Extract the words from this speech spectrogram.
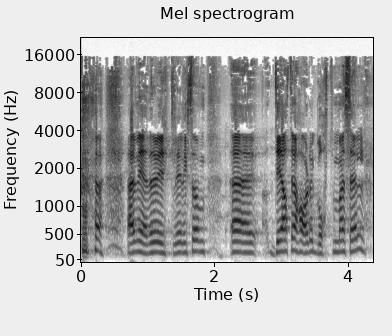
jeg mener det virkelig. liksom, uh, Det at jeg har det godt med meg selv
